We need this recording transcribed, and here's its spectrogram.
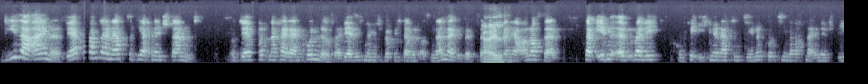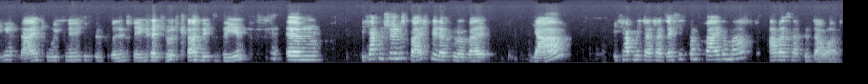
Dieser eine, der kommt danach zu dir an den Stand und der wird nachher dein Kunde, weil der sich nämlich wirklich damit auseinandergesetzt hat. Geil. Das kann ja auch noch sein. Ich habe eben äh, überlegt, gucke ich mir nach dem Zähneputzen nochmal in den Spiegel? Nein, tue ich nicht. Ich bin Brillenträger, ich würde gar nichts sehen. Ähm, ich habe ein schönes Beispiel dafür, weil ja, ich habe mich da tatsächlich von frei gemacht, aber es hat gedauert.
